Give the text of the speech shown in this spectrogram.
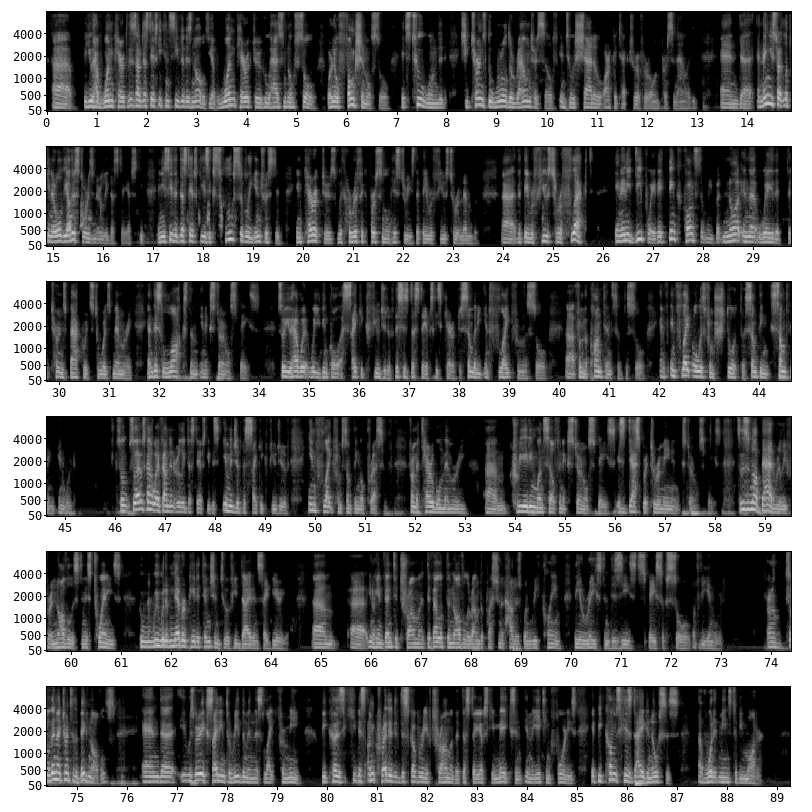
Uh, you have one character. This is how Dostoevsky conceived of his novels. You have one character who has no soul or no functional soul. It's too wounded. She turns the world around herself into a shadow architecture of her own personality. And, uh, and then you start looking at all the other stories in early Dostoevsky, and you see that Dostoevsky is exclusively interested in characters with horrific personal histories that they refuse to remember, uh, that they refuse to reflect in any deep way. They think constantly, but not in that way that, that turns backwards towards memory. And this locks them in external space. So you have what, what you can call a psychic fugitive. This is Dostoevsky's character, somebody in flight from the soul, uh, from the contents of the soul, and in flight always from shtota, something, something inward. So, so that was kind of what I found in early Dostoevsky, this image of the psychic fugitive in flight from something oppressive, from a terrible memory, um, creating oneself in external space, is desperate to remain in external space. So this is not bad really for a novelist in his 20s who we would have never paid attention to if he died in Siberia. Um, uh, you know, he invented trauma, developed a novel around the question of how does one reclaim the erased and diseased space of soul, of the inward. Um, so then I turned to the big novels, and uh, it was very exciting to read them in this light for me, because he, this uncredited discovery of trauma that Dostoevsky makes in, in the 1840s, it becomes his diagnosis of what it means to be modern.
